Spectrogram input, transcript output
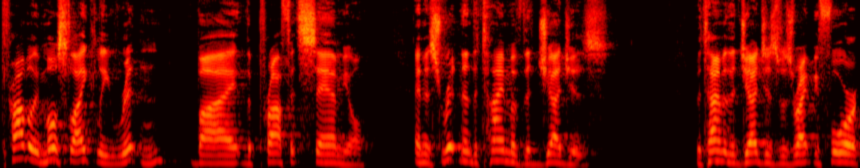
Probably most likely written by the prophet Samuel. And it's written in the time of the judges. The time of the judges was right before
